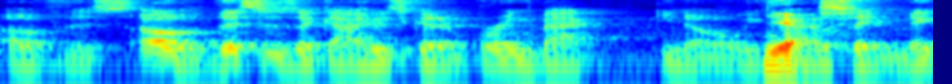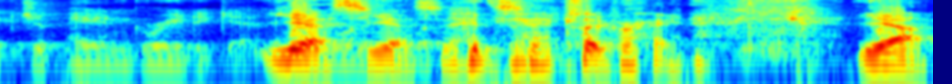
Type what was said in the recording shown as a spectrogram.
of this. Oh, this is a guy who's going to bring back. You know, we yes. say make Japan great again. Yes, yes, exactly right. Yeah.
